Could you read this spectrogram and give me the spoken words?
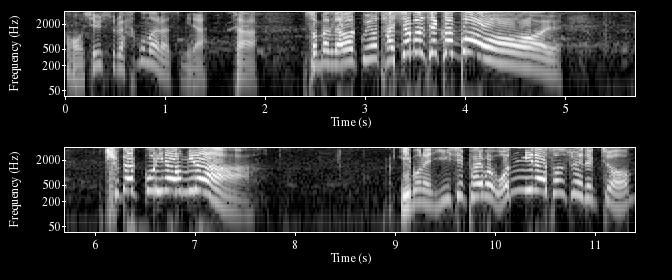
어, 실수를 하고 말았습니다. 자, 선방 나왔고요. 다시 한번 세컨볼! 추가골이 나옵니다. 이번엔 28번 원미나 선수의 득점.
